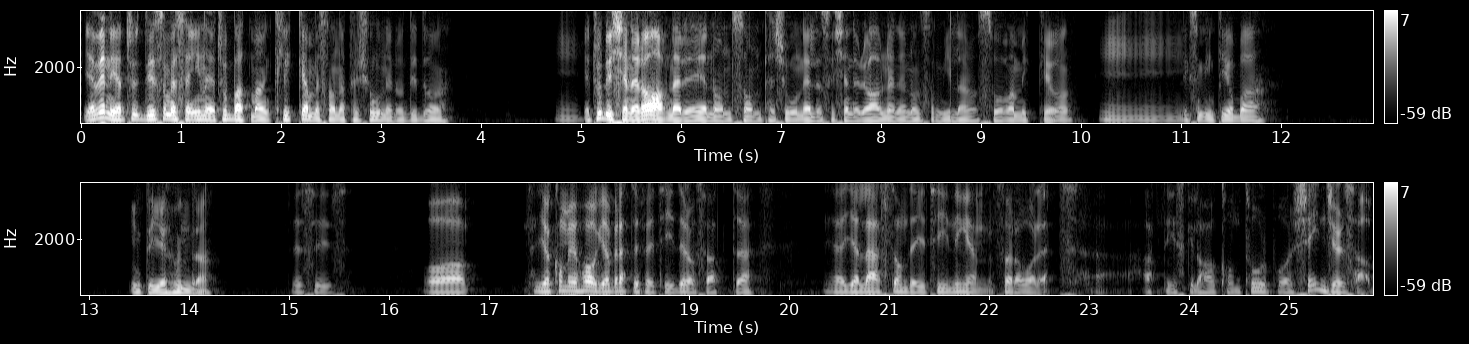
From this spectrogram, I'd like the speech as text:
jag vet inte, jag tror, det är som jag sa innan, jag tror bara att man klickar med sådana personer. Och det är då, Mm. jag tror du känner av när det är någon sån person, eller så känner du av när det är någon som gillar att sova mycket och Mm, mm, mm. liksom inte jobba, inte ge hundra. Precis. Och jag kommer ihåg, jag berättade för dig tidigare också att eh, jag läste om dig i tidningen förra året. eh, Att ni skulle ha kontor på Changers Hub.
